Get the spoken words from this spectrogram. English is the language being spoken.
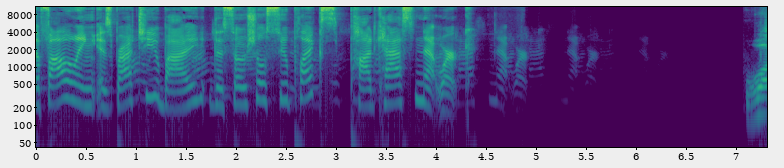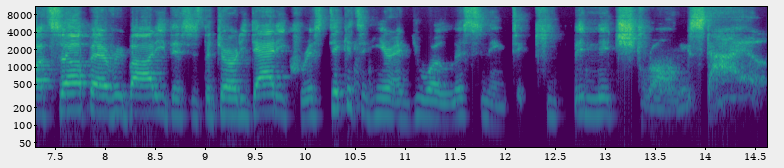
The following is brought to you by the Social Suplex Podcast Network. What's up, everybody? This is the Dirty Daddy, Chris Dickinson here, and you are listening to Keeping It Strong Style.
